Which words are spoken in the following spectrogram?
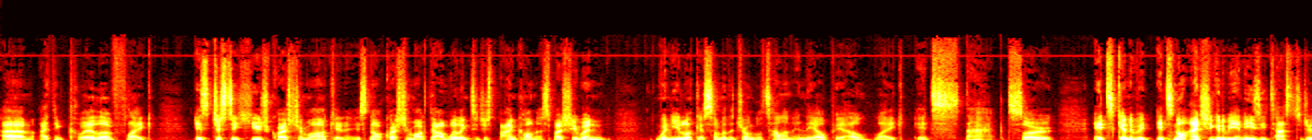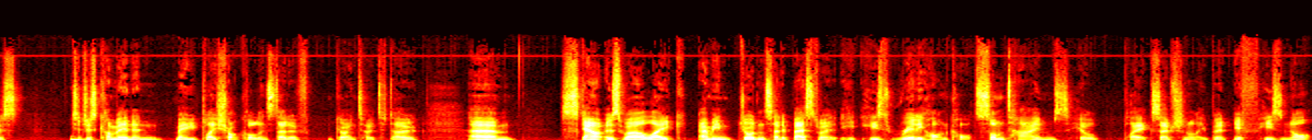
Um, I think Clearlove like is just a huge question mark, and it's not a question mark that I'm willing to just bank on, especially when when you look at some of the jungle talent in the LPL, like it's stacked. So it's gonna be it's not actually gonna be an easy task to just to just come in and maybe play shot call instead of going toe to toe. Scout as well, like I mean, Jordan said it best. Where he, he's really hot and cold. Sometimes he'll play exceptionally, but if he's not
